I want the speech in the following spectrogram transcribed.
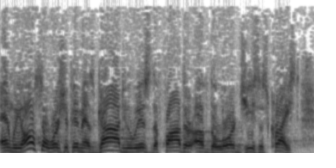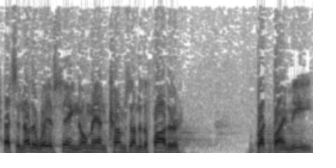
and we also worship Him as God who is the Father of the Lord Jesus Christ. That's another way of saying no man comes unto the Father but by me.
